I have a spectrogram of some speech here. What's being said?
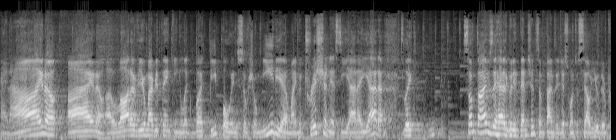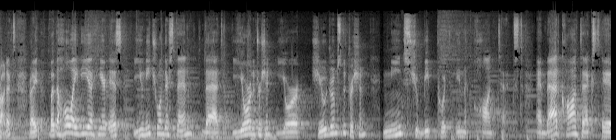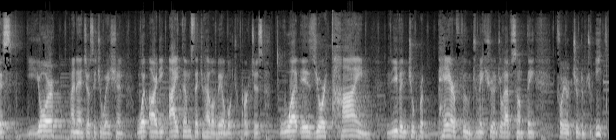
And I know, I know, a lot of you might be thinking, like, but people in social media, my nutritionist, yada yada. It's like, Sometimes they had good intentions, sometimes they just want to sell you their products, right? But the whole idea here is you need to understand that your nutrition, your children's nutrition, needs to be put in context. And that context is your financial situation. What are the items that you have available to purchase? What is your time, even to prepare food, to make sure that you have something for your children to eat?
